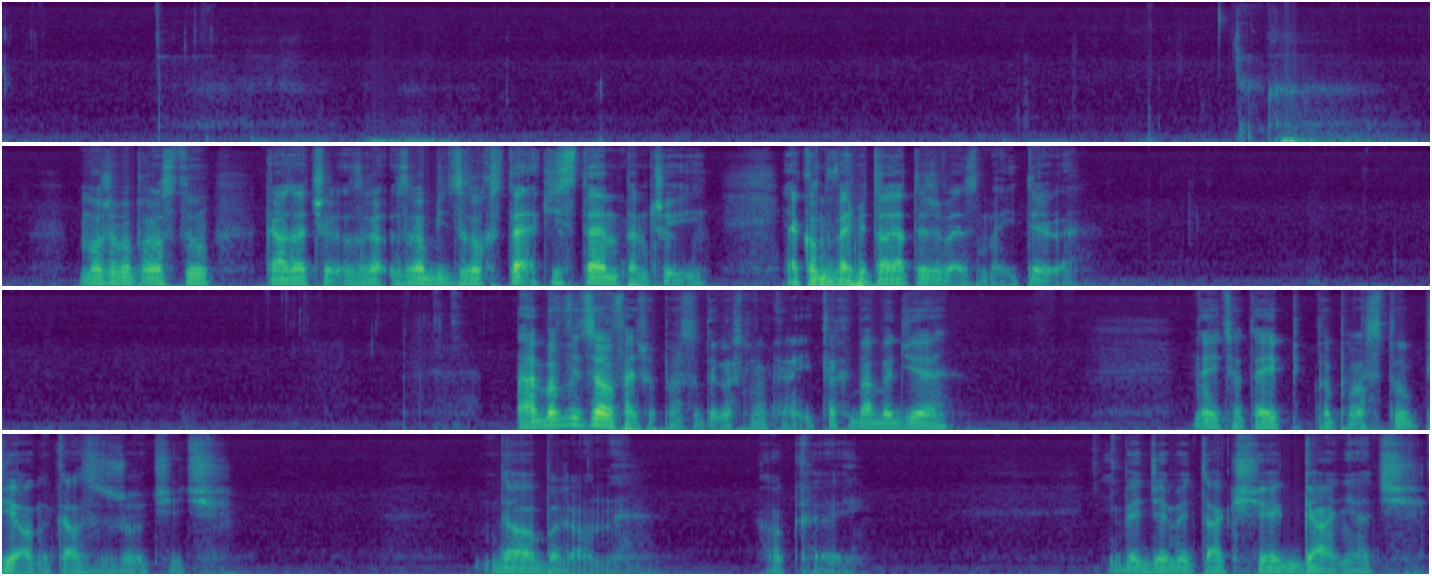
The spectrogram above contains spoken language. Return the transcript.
Może po prostu kazać zro zrobić z jakiś stępem, czyli jak on weźmie, to ja też wezmę i tyle. Albo wycofać po prostu tego smoka i to chyba będzie... No i co, tutaj po prostu pionka zrzucić. Do obrony. Okej. I będziemy tak się ganiać.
